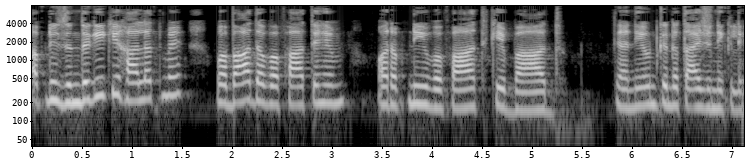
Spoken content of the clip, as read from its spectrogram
اپنی زندگی کی حالت میں و بعد وفاتہم اور اپنی وفات کے بعد۔ یعنی ان کے نتائج نکلے۔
